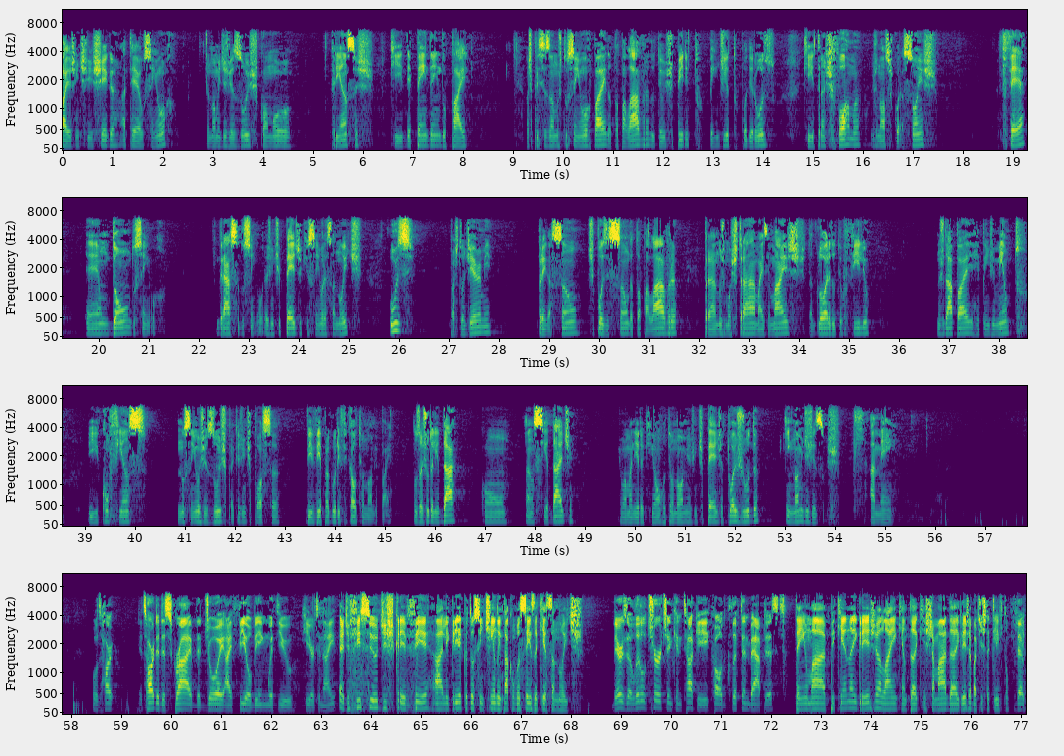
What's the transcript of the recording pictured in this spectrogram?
Pai, a gente chega até o Senhor, em nome de Jesus, como crianças que dependem do Pai. Nós precisamos do Senhor, Pai, da Tua palavra, do Teu Espírito bendito, poderoso, que transforma os nossos corações. Fé é um dom do Senhor, graça do Senhor. A gente pede que o Senhor, essa noite, use Pastor Jeremy, pregação, exposição da tua palavra, para nos mostrar mais e mais da glória do teu filho. Nos dá, Pai, arrependimento e confiança no Senhor Jesus para que a gente possa viver para glorificar o teu nome, Pai. Nos ajuda a lidar com a ansiedade de uma maneira que honra o teu nome. A gente pede a tua ajuda em nome de Jesus. Amém. Well, it's hard. It's hard to describe the joy I feel being with you here tonight. É difícil descrever a alegria que eu estou sentindo em estar com vocês aqui essa noite. There's a little church in Kentucky called Clifton Baptist Tem uma pequena igreja lá em Kentucky chamada Igreja Batista Clifton. That-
